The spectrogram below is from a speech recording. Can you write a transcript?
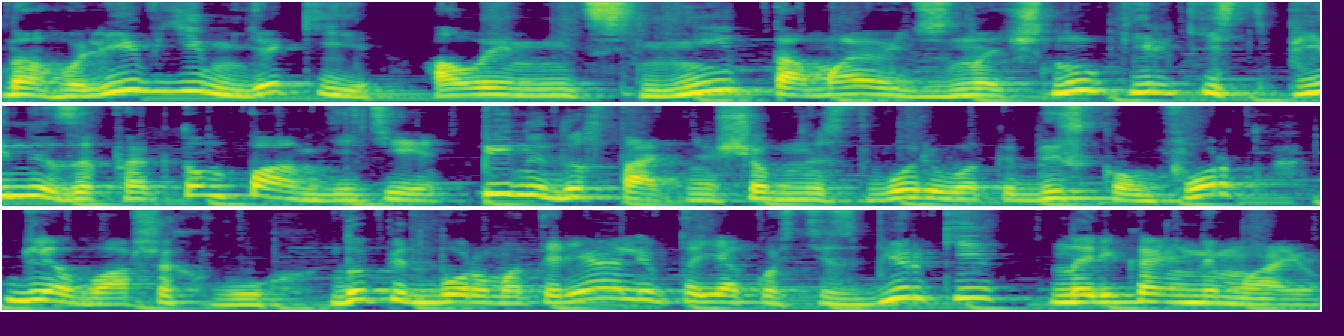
на голів'ї м'які, але міцні та мають значну кількість піни з ефектом пам'яті. Піни достатньо, щоб не створювати дискомфорт для ваших вух. До підбору матеріалів та якості збірки нарікань не маю.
